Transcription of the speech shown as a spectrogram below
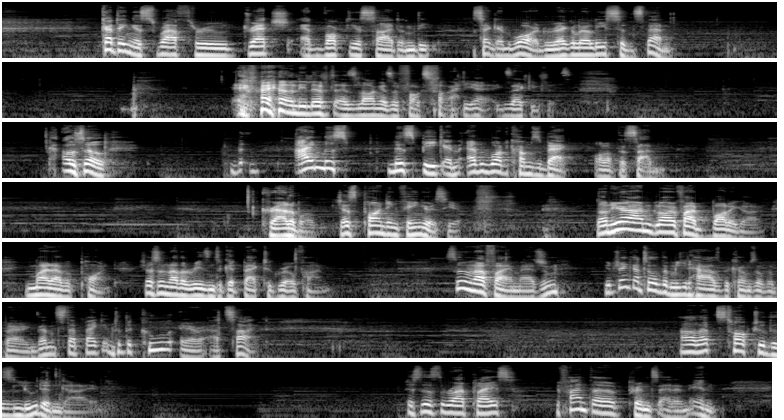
cutting a swath through Dredge at Vognir's side in the Second War, regularly since then. If I only lived as long as a fox fart, yeah, exactly fits. Oh, so I miss misspeak, and everyone comes back all of a sudden. Incredible. Just pointing fingers here. Down here I'm glorified bodyguard. You might have a point. Just another reason to get back to Grofheim. Soon enough, I imagine. You drink until the meat house becomes overbearing, then step back into the cool air outside. Uh, let's talk to this Ludin guy. Is this the right place? You find the prince at an inn.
